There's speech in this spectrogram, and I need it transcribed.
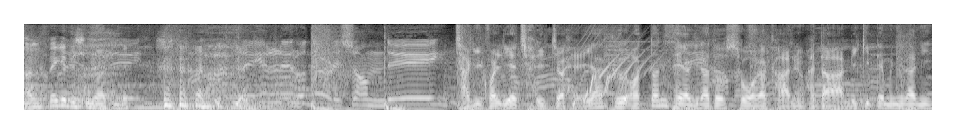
아 세게 드신 것 같은데. 자기 관리에 철저해야 그 어떤 배역이라도 소화가 가능하다 믿기 때문이라니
